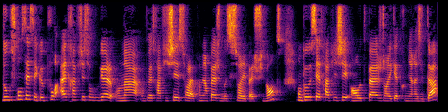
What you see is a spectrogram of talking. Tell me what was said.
Donc ce qu'on sait, c'est que pour être affiché sur Google, on a, on peut être affiché sur la première page, mais aussi sur les pages suivantes. On peut aussi être affiché en haut de page dans les quatre premiers résultats,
